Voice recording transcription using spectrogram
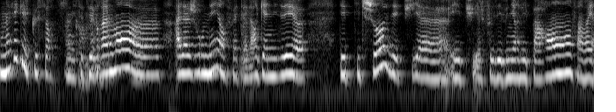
On a fait quelques sorties, Ah, mais quand c'était vraiment euh, à la journée en fait. Elle organisait euh, des petites choses et puis, euh, et puis elle faisait venir les parents. Enfin voilà,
